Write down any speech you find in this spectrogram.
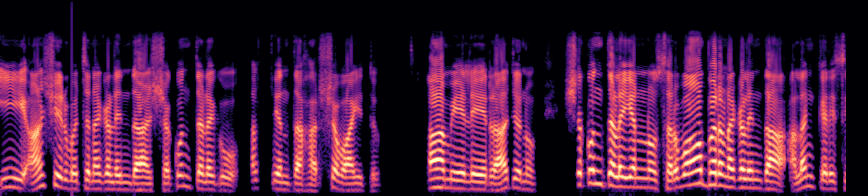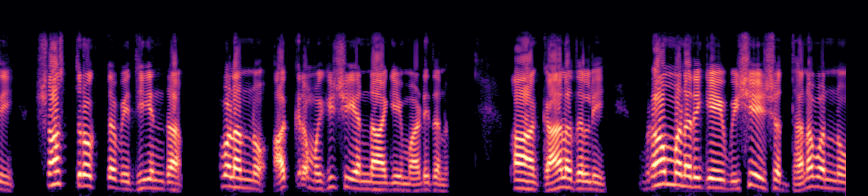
ಈ ಆಶೀರ್ವಚನಗಳಿಂದ ಶಕುಂತಳೆಗೂ ಅತ್ಯಂತ ಹರ್ಷವಾಯಿತು. ಆಮೇಲೆ ರಾಜನು ಶಕುಂತಳೆಯನ್ನು ಸರ್ವಾಭರಣಗಳಿಂದ ಅಲಂಕರಿಸಿ ಶಾಸ್ತ್ರೋಕ್ತ ವಿಧಿಯಿಂದ ಅವಳನ್ನು ಅಗ್ರಮಹಿಷಿಯನ್ನಾಗಿ ಮಾಡಿದನು. ಆ ಕಾಲದಲ್ಲಿ ಬ್ರಾಹ್ಮಣರಿಗೆ ವಿಶೇಷ ಧನವನ್ನು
